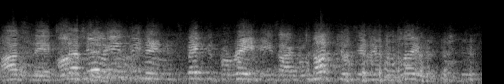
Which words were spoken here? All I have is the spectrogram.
Hans, the Until exception. he's been inspected for rabies, I will not continue to play with him.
